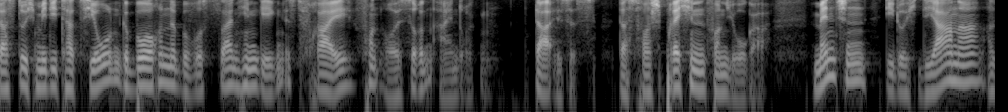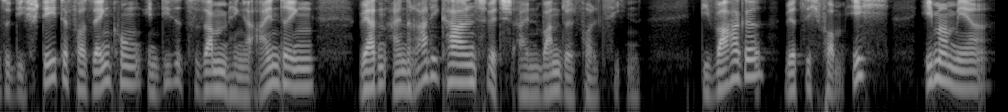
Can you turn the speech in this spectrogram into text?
Das durch Meditation geborene Bewusstsein hingegen ist frei von äußeren Eindrücken. Da ist es, das Versprechen von Yoga. Menschen, die durch Dhyana, also die stete Versenkung, in diese Zusammenhänge eindringen, werden einen radikalen Switch, einen Wandel vollziehen. Die Waage wird sich vom Ich immer mehr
